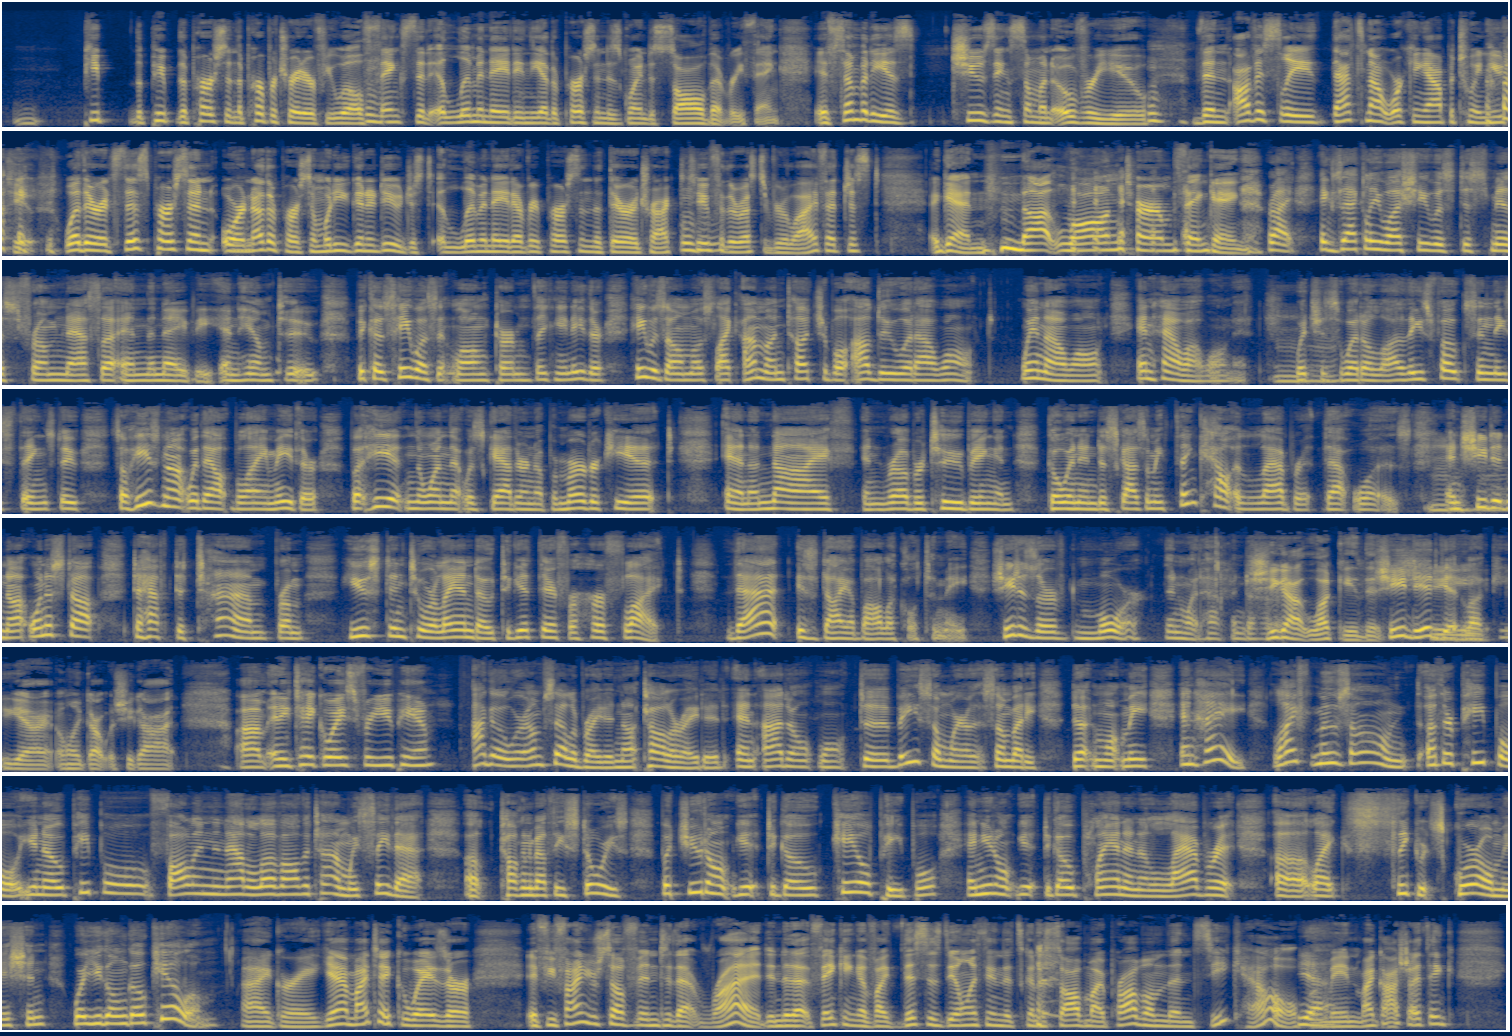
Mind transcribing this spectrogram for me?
peop, the peop, the person, the perpetrator, if you will, Mhm. thinks that eliminating the other person is going to solve everything. If somebody is choosing someone over you, Mm. then obviously that's not working out between you two. Right. Whether it's this person or Mhm. another person, what are you going to do? Just eliminate every person that they're attracted to Mhm. for the rest of your life? That just, again, not long term thinking. Right. Exactly why she was dismissed from NASA and the Navy and him too, because he wasn't long term thinking either. He was almost like, I'm untouchable. I'll do what I want, when I want, and how I want it, which is what a lot of these folks in these things do. So he's not without blame either, but he isn't the one that was gathering up a murder kit and a knife and rubber tubing and going in disguise. I mean, think how elaborate that was. And she did not want to stop to have to time from Houston to Orlando to get there for her flight. That is diabolical to me. She deserved more than what happened to her. She got lucky that She did get lucky. Yeah, only got what she got. Um, any takeaways for you, Pam? I go where I'm celebrated, not tolerated, and I don't want to be somewhere that somebody doesn't want me. And hey, life moves on. Other people, you know, people falling in and out of love all the time. We see that uh, talking about these stories. But you don't get to go kill people, and you don't get to go plan an elaborate, uh, like secret squirrel mission where you're gonna go kill them. I agree. Yeah, my takeaways are if you find yourself into that rut, into that thinking of like, this is the only thing that's going to solve my problem, then seek help. Yeah. I mean, my gosh, I think,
